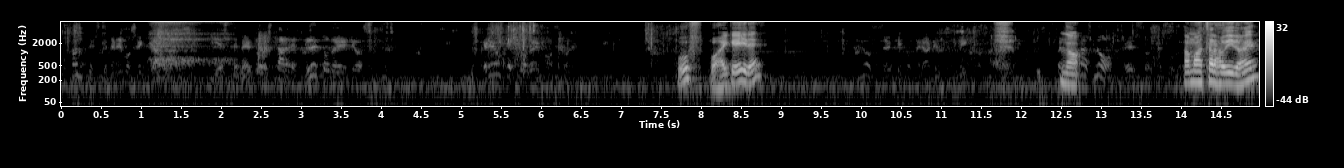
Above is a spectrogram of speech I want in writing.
mutantes que tenemos en casa. Y este metro está repleto de ellos. Creo que podemos con esto. Uf, pues hay que ir, ¿eh? No sé qué comerán estos hijos. No. Vamos a estar jodidos, ¿eh?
